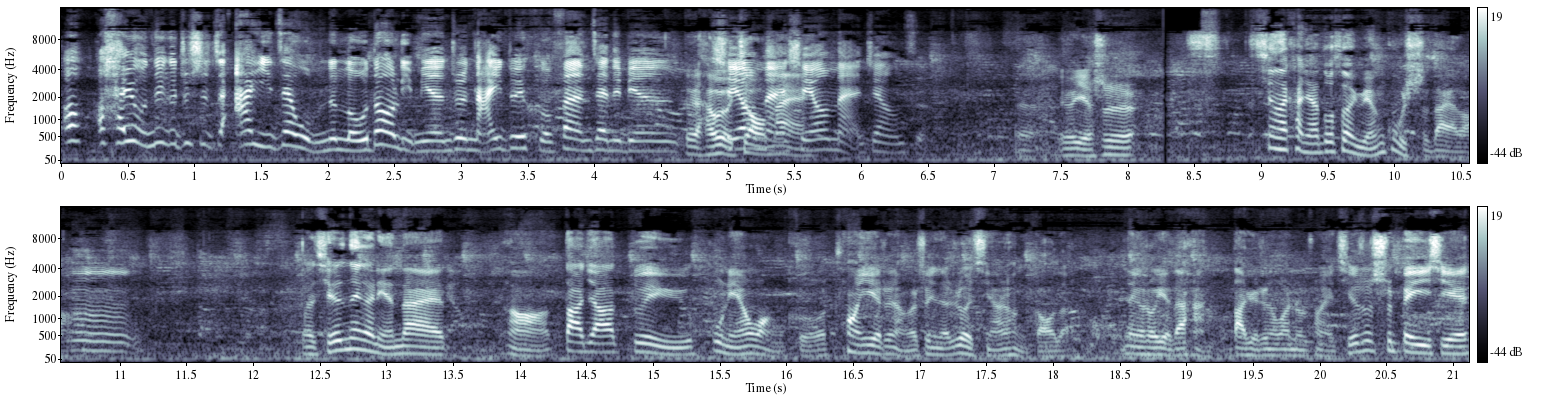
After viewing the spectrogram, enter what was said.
哦，啊还有那个就是在阿姨在我们的楼道里面，就是拿一堆盒饭在那边，对还会有谁要买叫卖谁要买这样子。嗯，因为也是现在看起来都算远古时代了。嗯呃，其实那个年代啊，大家对于互联网和创业这两个事情的热情还是很高的。那个时候也在喊大学生的万众创业，其实是被一些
